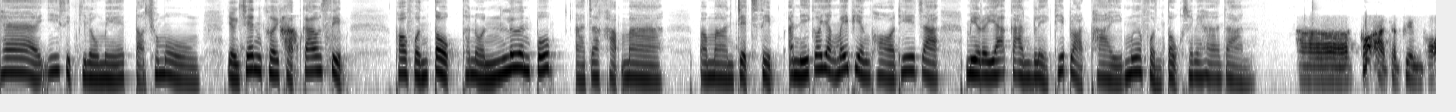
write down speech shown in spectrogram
แค่ 20 กิโลเมตรต่อชั่วโมง อย่างเช่นเคยขับ 90 พอฝนตกถนนลื่นปุ๊บ อาจจะขับมา ประมาณ 70 อันนี้ก็ยังไม่เพียงพอที่จะมีระยะการเบรกที่ปลอดภัยเมื่อฝนตกใช่ไหมคะอาจารย์อ่าก็อาจจะเพียงพอ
